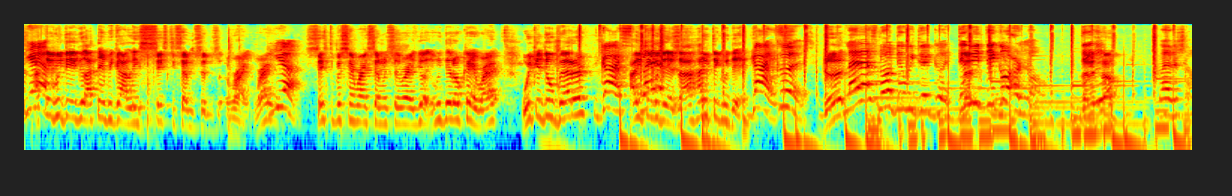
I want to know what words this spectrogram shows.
Yeah. I think we did good. I think we got at least 67 percent right, right? Yeah, 60% right, 70% right. We did okay, right? We can do better. guys. How you let think we did, Zah? How you think we did? Guys, good. Good? Let us know that we did good. Did Let- we did good or no? Let us know. Let us know.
